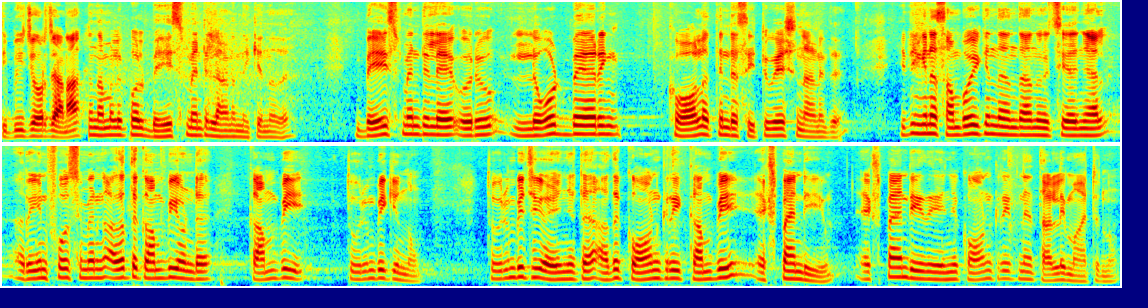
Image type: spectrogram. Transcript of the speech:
സിബി ജോർജാണ് നമ്മളിപ്പോൾ ബേസ്മെന്റിലാണ് നിൽക്കുന്നത്. ബേസ്മെന്റിലെ ഒരു ലോഡ് ബെയറിംഗ് കോളത്തിന്റെ സിറ്റുവേഷനാണിത്. ഇതിങ്ങനെ സംഭവിക്കുന്നത് എന്താണെന്ന് വെച്ച് കഴിഞ്ഞാൽ റീഇൻഫോഴ്സ്മെന്റ് അകത്ത് കമ്പിയുണ്ട്. കമ്പി തുരുമ്പിക്കുന്നു. തുരുമ്പിച്ച് കഴിഞ്ഞിട്ട് അത് കോൺക്രീറ്റ് കമ്പി എക്സ്പാൻഡ് ചെയ്യും. എക്സ്പാൻഡ് ചെയ്ത് കഴിഞ്ഞ് കോൺക്രീറ്റിനെ തള്ളി മാറ്റുന്നു.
